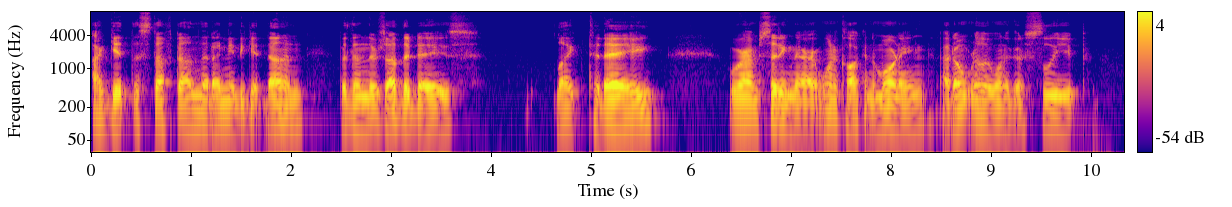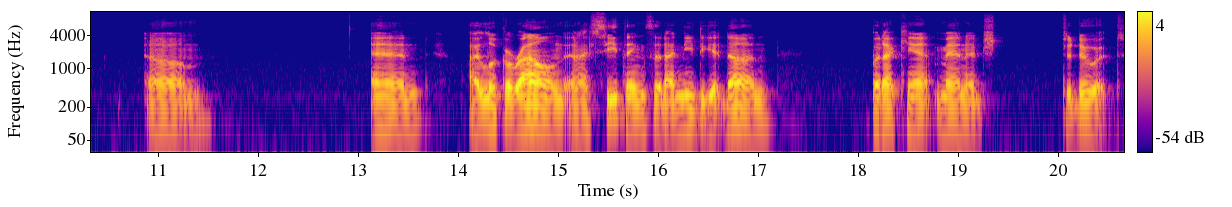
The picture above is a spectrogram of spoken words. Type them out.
I get the stuff done that I need to get done. But then there's other days, like today, where I'm sitting there at one o'clock in the morning. I don't really want to go to sleep. Um, and I look around and I see things that I need to get done, but I can't manage to do it.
